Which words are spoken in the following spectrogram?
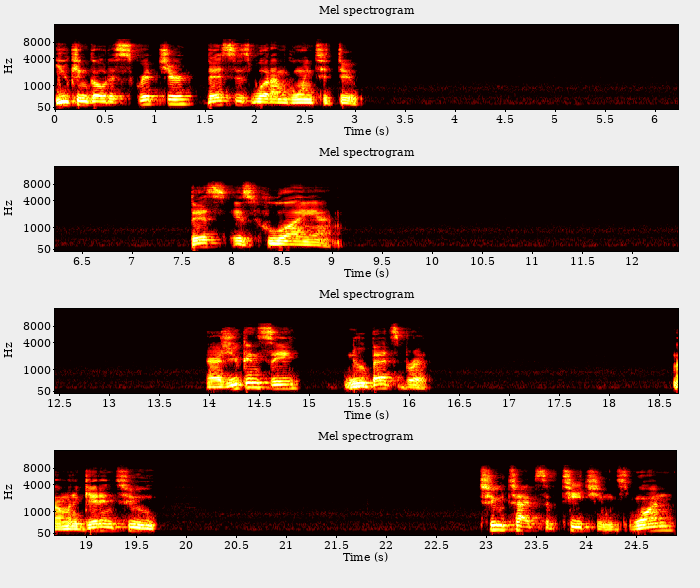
You can go to scripture. This is what I'm going to do. This is who I am. As you can see, new bedspread. Now I'm going to get into two types of teachings. One,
